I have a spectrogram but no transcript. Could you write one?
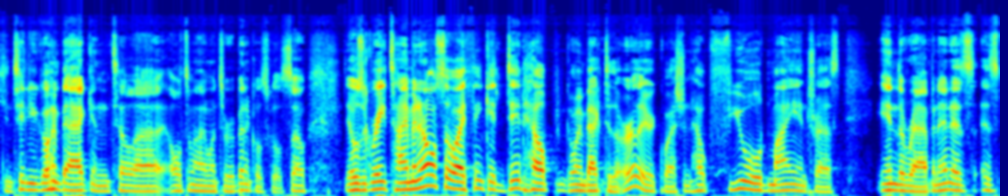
continue going back until uh, ultimately I went to rabbinical school. So it was a great time, and also I think it did help. Going back to the earlier question, help fueled my interest in the rabbinate as as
